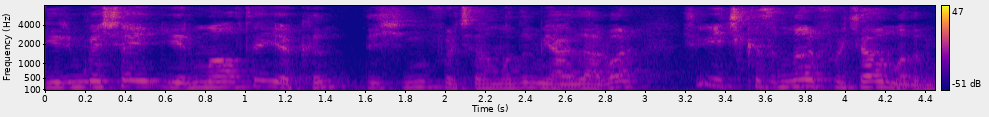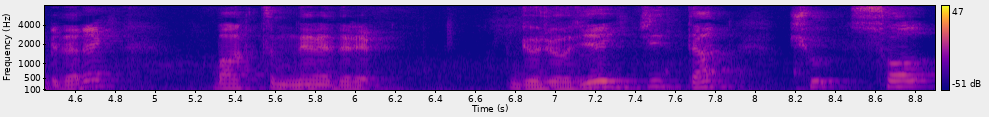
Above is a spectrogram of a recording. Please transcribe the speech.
%25'e 26'ya yakın dişimi fırçalamadığım yerler var. Şu iç kısımları fırçalamadım bilerek. Baktım nereleri görüyor diye. Cidden şu sol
